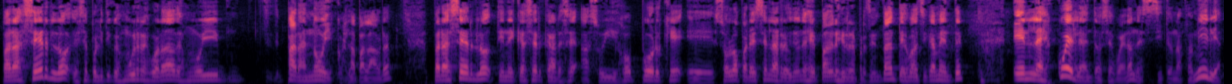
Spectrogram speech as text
para hacerlo, ese político es muy resguardado, es muy paranoico es la palabra. Para hacerlo, tiene que acercarse a su hijo porque eh, solo aparece en las reuniones de padres y representantes, básicamente, en la escuela. Entonces, bueno, necesita una familia.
